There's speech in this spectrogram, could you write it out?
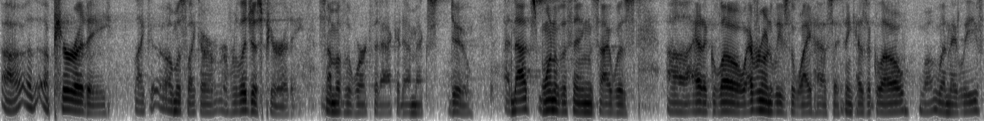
a, a purity, like almost like a, a religious purity, some of the work that academics do. And that's one of the things I was, uh, I had a glow. Everyone who leaves the White House, I think, has a glow when they leave.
